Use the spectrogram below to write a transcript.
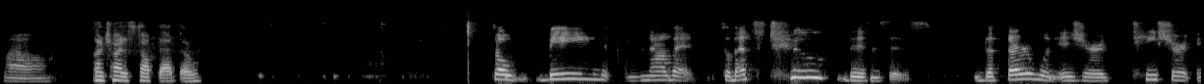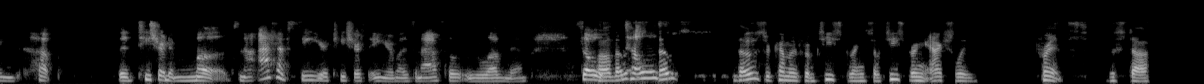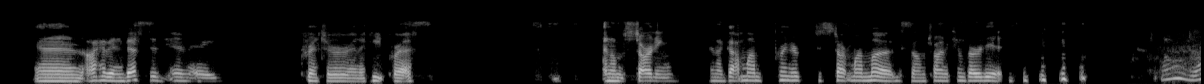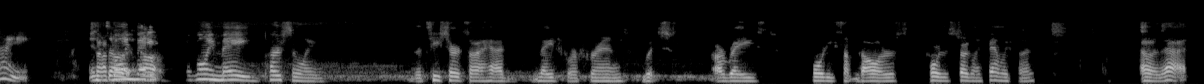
wow. I try to stop that though. So being now that so that's two businesses. The third one is your t-shirt and cup, the t-shirt and mugs. Now I have seen your t-shirts and your mugs and I absolutely love them. So Well, those, tell us those those are coming from Teespring. So Teespring actually prints the stuff. And I have invested in a printer and a heat press. And I'm starting, and I got my printer to start my mug, so I'm trying to convert it. All right. And so, I've, only made, uh, I've only made personally the t-shirts I had made for a friend, which I raised forty something dollars for the struggling family fund out of that.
